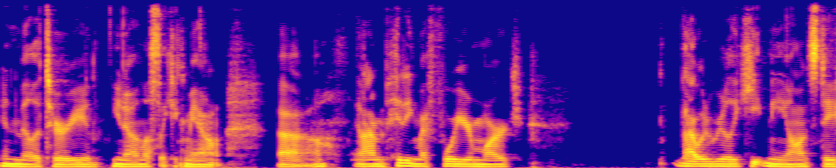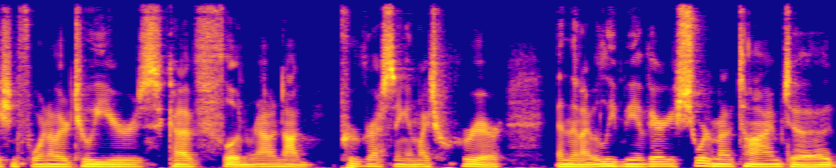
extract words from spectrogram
in the military, you know, unless they kick me out, uh, and I'm hitting my four year mark, that would really keep me on station for another two years, kind of floating around, not progressing in my career and then it would leave me a very short amount of time to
